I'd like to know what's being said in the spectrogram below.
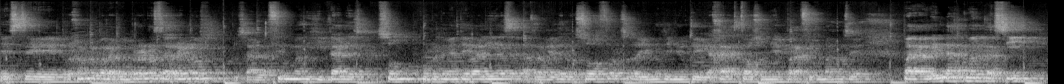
Este, por ejemplo, para comprar los terrenos, o sea, las firmas digitales son completamente válidas a través de los softwares. O sea, yo no he tenido que viajar a Estados Unidos para firmar, no sé. Para abrir las cuentas, sí,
